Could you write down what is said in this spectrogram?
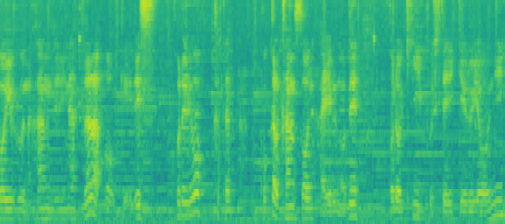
こういう風な感じになったら OK です。これをここから乾燥に入るのでこれをキープしていけるように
